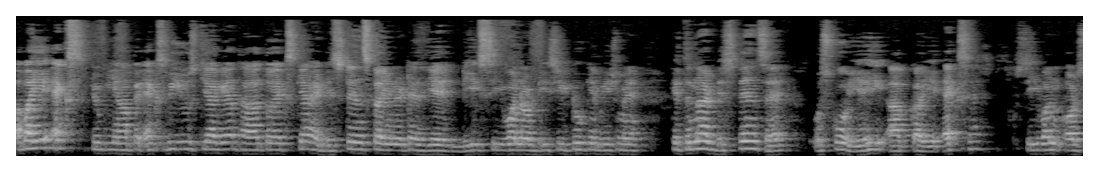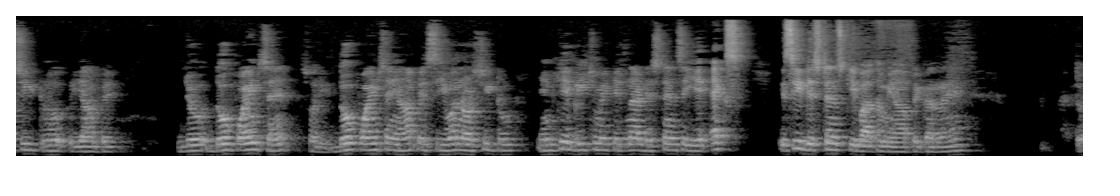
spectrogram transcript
अब आइए x, क्योंकि यहाँ पे x भी यूज़ किया गया था तो x क्या है? डिस्टेंस का यूनिट है। ये डी सी वन और डी सी टू के बीच में कितना डिस्टेंस है, उसको यही आपका ये x है। सी वन और सी टू यहाँ पे जो दो पॉइंट्स हैं सॉरी दो पॉइंट्स हैं यहाँ पे सी वन और सी टू इनके बीच में कितना डिस्टेंस है? ये x, इसी डिस्टेंस की बात हम यहाँ पे कर रहे हैं। तो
